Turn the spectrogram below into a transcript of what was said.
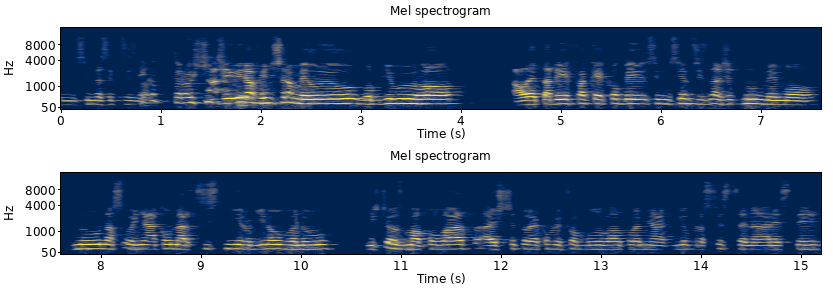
musíme si přiznat. Jako trošičku. Já Davida Finchera miluju, obdivuju ho, ale tady fakt jakoby si musím přiznat, že tnu mimo, tnu na svoji nějakou narcistní rodinnou vlnu, když chtěl zmapovat a ještě to jako vyfabuloval kolem nějakého prostě scenáristy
